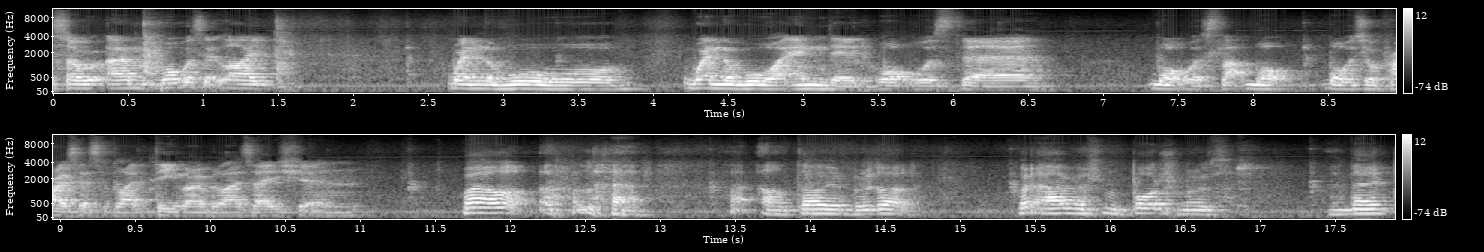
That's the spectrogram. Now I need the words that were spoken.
So, um, what was it like when the war when the war ended? What was the what was like what what was your process of like demobilization? Well, I'll tell you about that. When I was in Portsmouth the night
